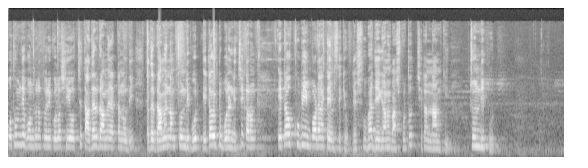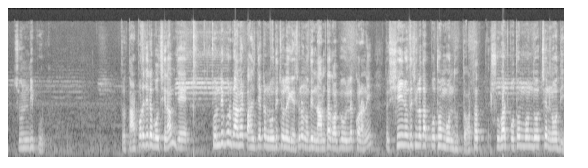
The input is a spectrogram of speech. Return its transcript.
প্রথম যে বন্ধুরা তৈরি করল, সে হচ্ছে তাদের গ্রামের একটা নদী। তাদের গ্রামের নাম চণ্ডীপুর। এটাও একটু বলে নিচ্ছি, কারণ এটাও খুবই ইম্পর্ট্যান্ট একটা এমসিকিউ যে শুভা যে গ্রামে বাস করতো, সেটার নাম কি? চণ্ডীপুর। চণ্ডীপুর। তো তারপরে যেটা বলছিলাম যে, চণ্ডীপুর গ্রামের পাশ দিয়ে একটা নদী চলে গিয়েছিল, নদীর নামটা গল্পে উল্লেখ করা নেই। তো সেই নদী ছিল তার প্রথম বন্ধুত্ব, অর্থাৎ শুভার প্রথম বন্ধু হচ্ছে নদী।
